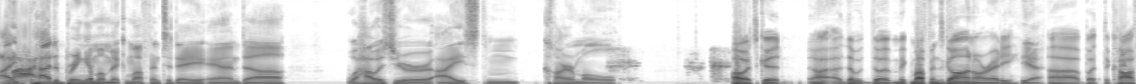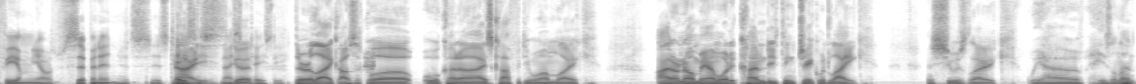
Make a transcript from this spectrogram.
I had to bring him a McMuffin today, and uh, well, how is your iced caramel? Oh, it's good. Uh, the the McMuffin's gone already. Yeah. Uh, but the coffee, I'm you know sipping it. It's it's tasty, nice, good. and tasty. They're like, I was like, well, what kind of iced coffee do you want? I'm like, I don't know, man. What kind do you think Jake would like? And she was like, we have hazelnut,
